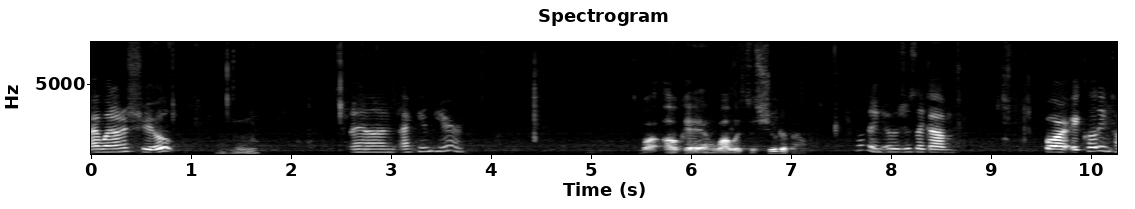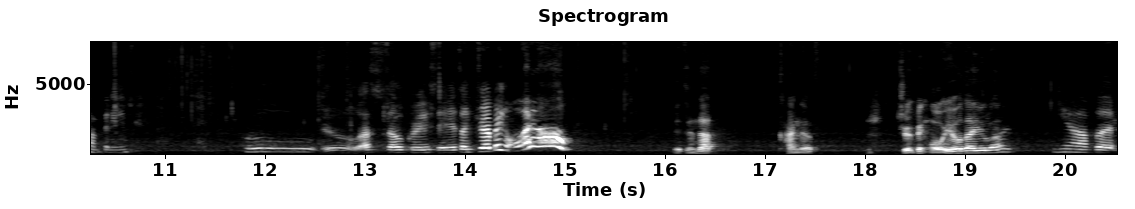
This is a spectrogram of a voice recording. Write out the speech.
I went on a shoot Mm-hmm. and I came here. Well, okay, and what was the shoot about? Nothing. It was just like um for a clothing company. Ooh, ew, that's so greasy. It's like dripping oil. Isn't that kind of dripping oil that you like? Yeah, but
